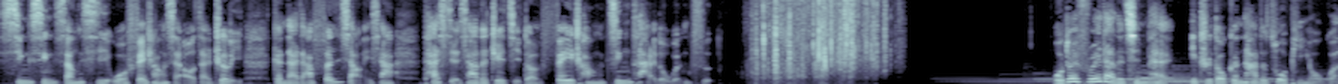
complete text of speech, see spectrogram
惺惺相惜。我非常想要在这里跟大家分享一下他写下的这几段非常精彩的文字。我对弗瑞达的钦佩一直都跟他的作品有关。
